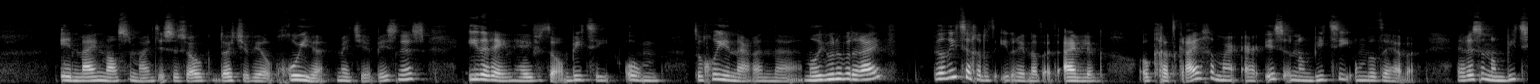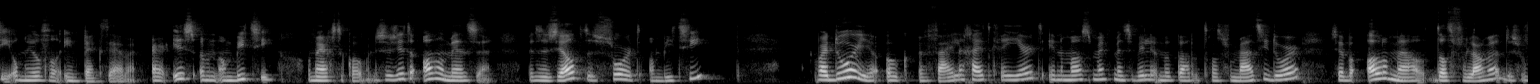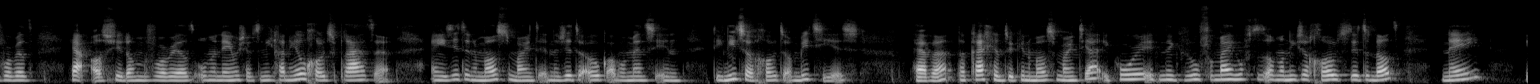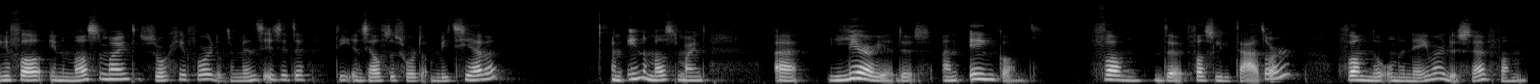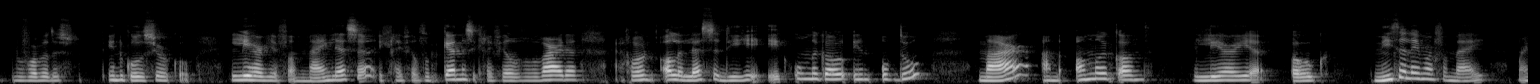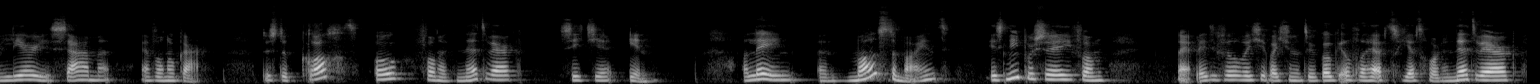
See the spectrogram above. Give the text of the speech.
in mijn mastermind is dus ook dat je wil groeien met je business. Iedereen heeft de ambitie om te groeien naar een uh, miljoenenbedrijf. Ik wil niet zeggen dat iedereen dat uiteindelijk ook gaat krijgen, maar er is een ambitie om dat te hebben. Er is een ambitie om heel veel impact te hebben. Er is een ambitie om ergens te komen. Dus er zitten allemaal mensen met eenzelfde soort ambitie. Waardoor je ook een veiligheid creëert in de mastermind. Mensen willen een bepaalde transformatie door. Ze hebben allemaal dat verlangen. Dus bijvoorbeeld, ja, als je dan bijvoorbeeld ondernemers hebt en die gaan heel groot praten. En je zit in een mastermind en er zitten ook allemaal mensen in die niet zo'n grote ambitie is, hebben. Dan krijg je natuurlijk in de mastermind, ja, ik hoor, ik denk, voor mij hoeft het allemaal niet zo groot, dit en dat. Nee, in ieder geval in de mastermind zorg je ervoor dat er mensen in zitten die eenzelfde soort ambitie hebben. En in de mastermind uh, leer je dus aan één kant van de facilitator, van de ondernemer, dus hè, van bijvoorbeeld dus in de Golden Circle leer je van mijn lessen. Ik geef heel veel kennis, ik geef heel veel waarde. Nou, gewoon alle lessen die ik ondergo in opdoe. Maar aan de andere kant leer je ook niet alleen maar van mij, maar leer je samen en van elkaar. Dus de kracht ook van het netwerk zit je in. Alleen een mastermind is niet per se van, nou ja, weet ik veel, weet je, wat je natuurlijk ook heel veel hebt. Je hebt gewoon een netwerk.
